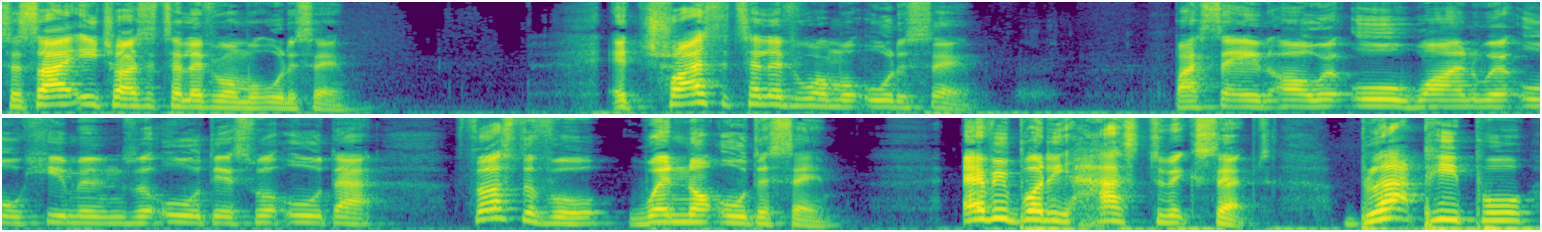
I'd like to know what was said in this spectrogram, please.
society tries to tell everyone we're all the same. It tries to tell everyone we're all the same by saying, "Oh, we're all one. We're all humans. We're all this. We're all that." First of all, we're not all the same. Everybody has to accept black people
